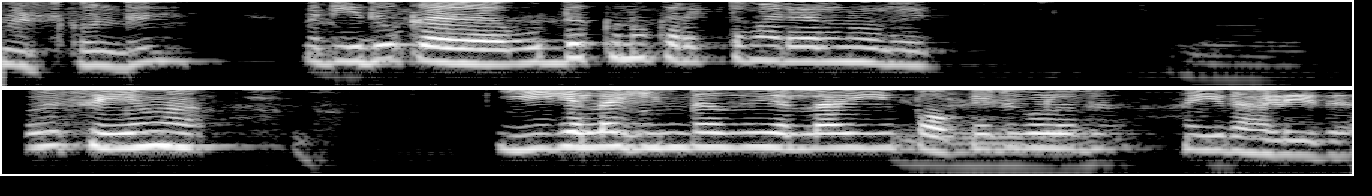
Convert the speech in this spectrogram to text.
ಮಾಡಿಸ್ಕೊಂಡ್ರಿ. ಮತ್ತೆ ಮತ್ತು ಇದು ಕ ಉದ್ದಕ್ಕೂ ಕರೆಕ್ಟ್ ಮಾಡ್ಯಾರ ನೋಡ್ರಿ. ಸೇಮ್ ಈಗೆಲ್ಲ ಹಿಂದದು ಎಲ್ಲ ಈ ಪಾಕೆಟ್ಗಳದು ಇದು. ಹಳಿದು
